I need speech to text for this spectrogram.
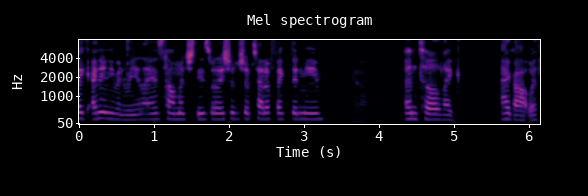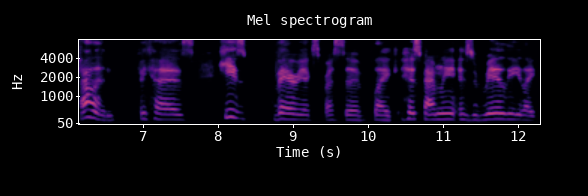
like I didn't even realize how much these relationships had affected me. Yeah. Until like I got with Alan because he's very expressive. Like his family is really like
